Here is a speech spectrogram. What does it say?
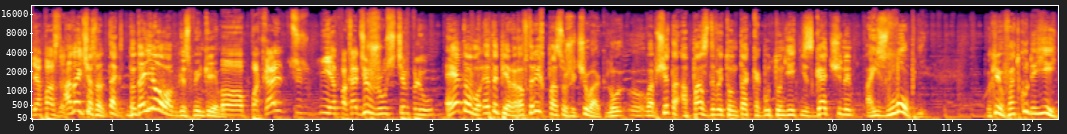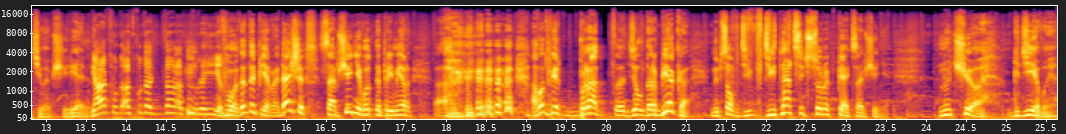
я опаздываю. А давайте сейчас, вот, так, надоело вам, господин Кремов? А, пока нет, пока держусь, терплю. Это, вот, это первое. Во-вторых, послушай, чувак, ну, э, вообще-то опаздывает он так, как будто он едет не с Гатчины, а из Лобни. Кремов, откуда едете вообще, реально? Я откуда, откуда, да, откуда еду. Вот, это первое. Дальше сообщение, вот, например, а вот, например, брат э, Делдарбека написал в 19.45 сообщение. Ну чё, где вы?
